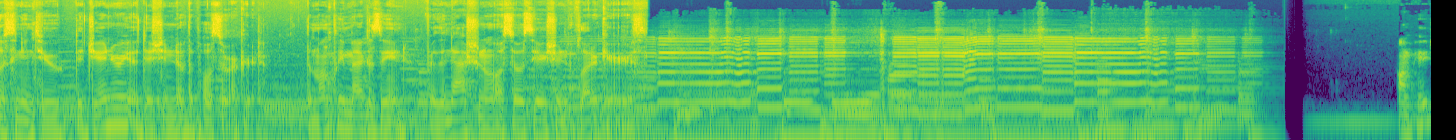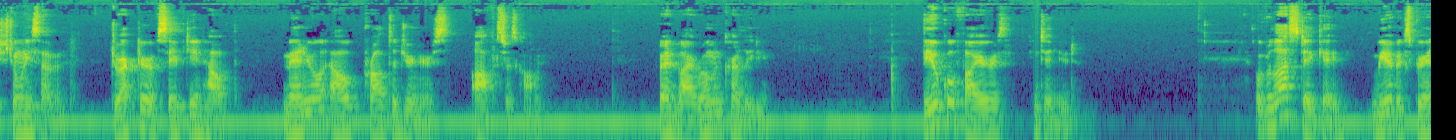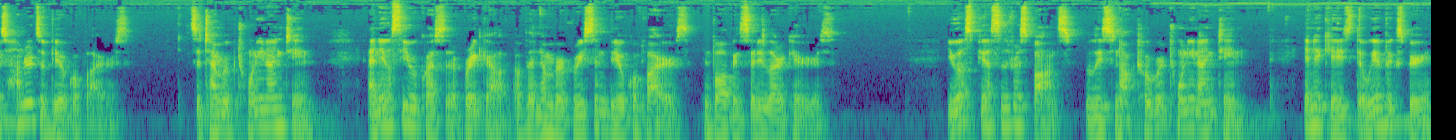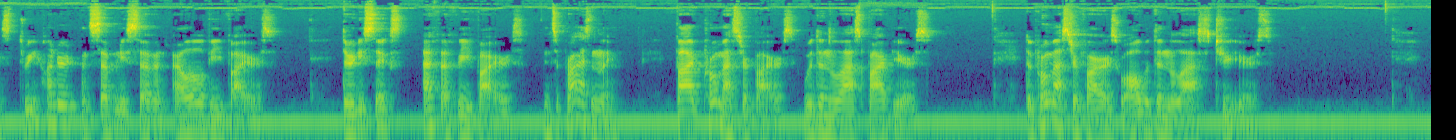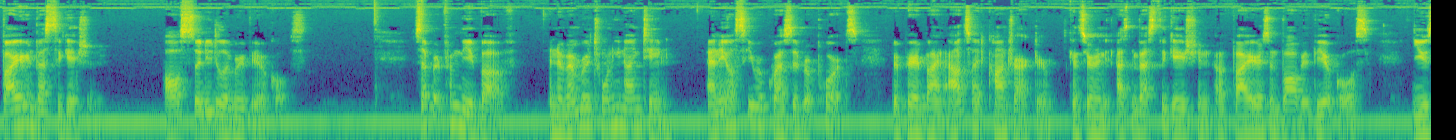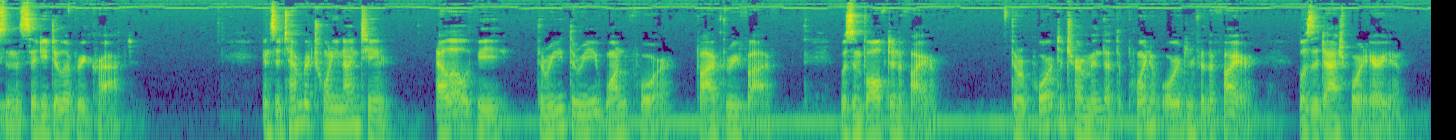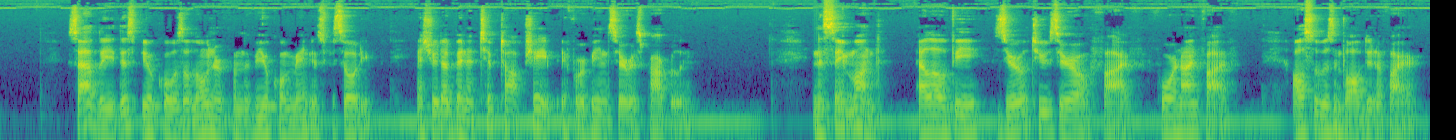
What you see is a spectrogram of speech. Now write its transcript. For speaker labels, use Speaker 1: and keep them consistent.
Speaker 1: listening to the January edition of the Postal Record, the monthly magazine for the National Association of Letter Carriers. On page 27, Director of Safety and Health, Manuel L. Peralta Jr.'s Officer's Column. Read by Roman Carliti. Vehicle fires continued. Over the last decade, we have experienced hundreds of vehicle fires. September of 2019, NALC requested a breakout of the number of recent vehicle fires involving city letter carriers. USPS's response, released in October 2019, indicates that we have experienced 377 LLV fires, 36 FFV fires, and surprisingly, 5 ProMaster fires within the last 5 years. The ProMaster fires were all within the last 2 years. Fire investigation. All city delivery vehicles. Separate from the above, in November 2019, NALC requested reports prepared by an outside contractor concerning the investigation of fires involving vehicles used in the city delivery craft. In September 2019, LLV 3314535 was involved in a fire. The report determined that the point of origin for the fire was the dashboard area. Sadly, this vehicle was a loaner from the vehicle maintenance facility and should have been in tip top shape if were being serviced properly. In the same month, LLV 0205 also was involved in a fire.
